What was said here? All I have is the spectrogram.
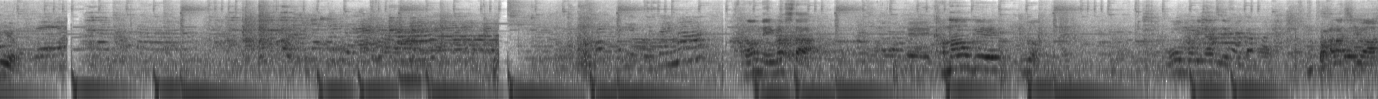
いいよ。頼んでみました、えー、釜揚げうどんですね。大盛りなんですけどもからしは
